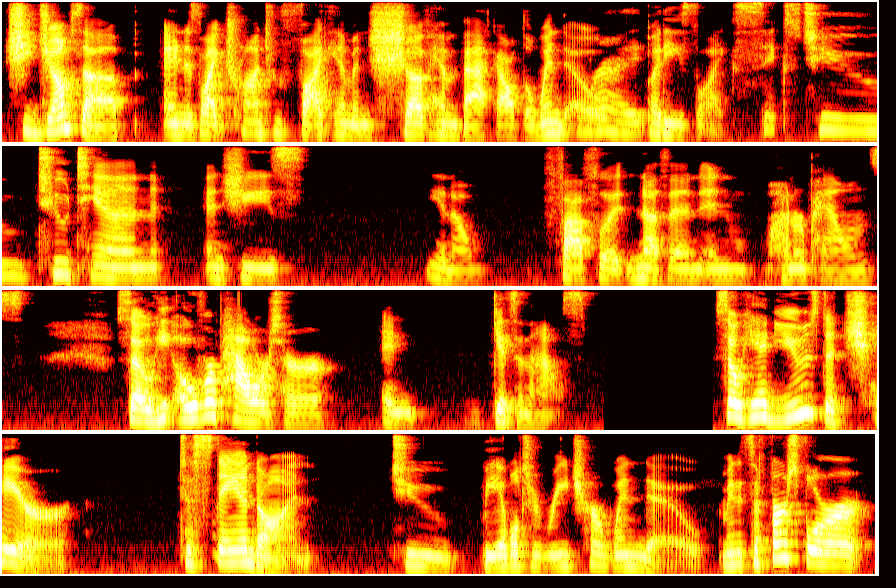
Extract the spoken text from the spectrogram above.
she jumps up and is like trying to fight him and shove him back out the window. Right. But he's like 6'2, 210, and she's, you know, five foot nothing and 100 pounds. So he overpowers her and gets in the house. So he had used a chair to stand on to be able to reach her window. I mean, it's the first floor,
